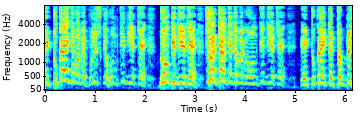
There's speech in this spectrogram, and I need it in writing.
এই টুকাই যেভাবে পুলিশকে হুমকি দিয়েছে, ধমকি দিয়েছে, সরকারকে যেভাবে হুমকি দিয়েছে, এই টুকাইকে চব্বিশ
